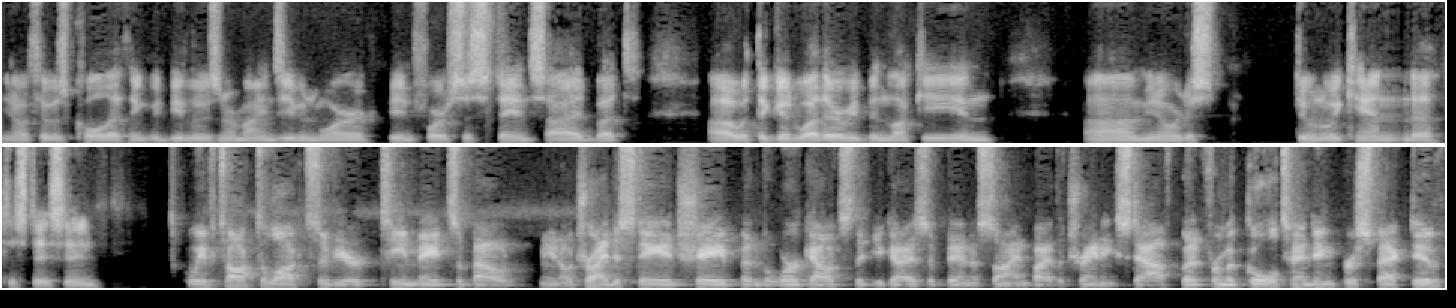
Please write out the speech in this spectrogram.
you know, if it was cold, I think we'd be losing our minds even more, being forced to stay inside. But uh, with the good weather, we've been lucky, and um, you know, we're just doing what we can to to stay sane. We've talked to lots of your teammates about you know trying to stay in shape and the workouts that you guys have been assigned by the training staff. But from a goaltending perspective,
